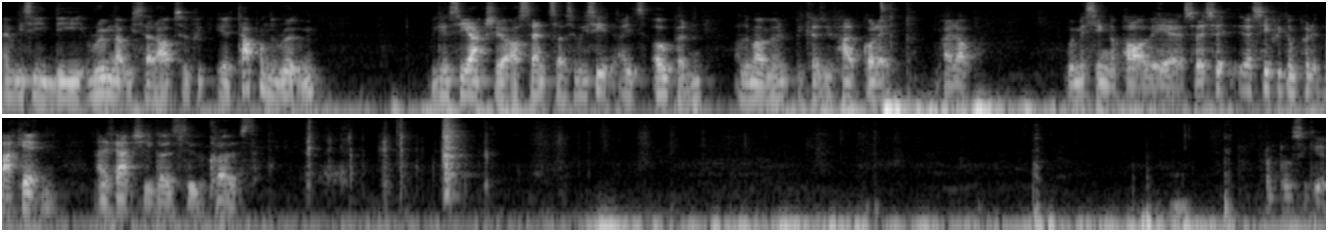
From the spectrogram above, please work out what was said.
and we can see the room that we set up. So if we tap on the room, we can see actually our sensor. So we see it's open at the moment because we've had got it right up. We're missing a part over here. So let's see, let's see if we can put it back in and if it actually goes to closed. Front door secure.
